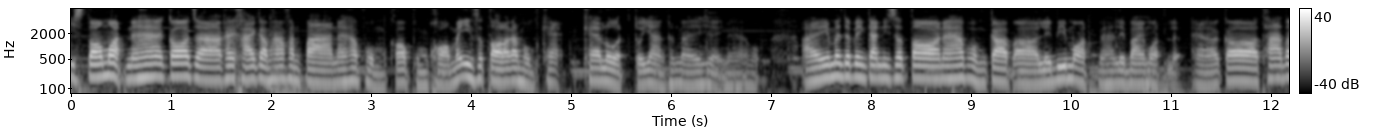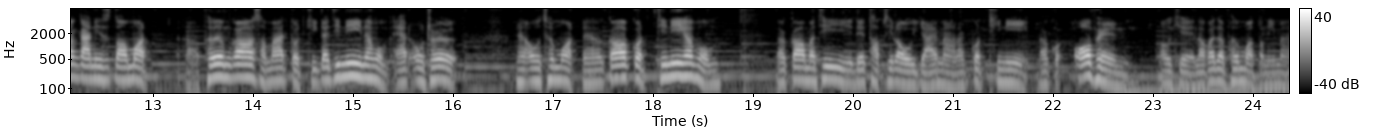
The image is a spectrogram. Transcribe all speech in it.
อินสตอลมอดนะฮะ ก็จะคล้ายๆกับ 5,000 ปานะครับผม ก็ผมขอไม่อินสตอลแล้วกันผมแค่แค่โหลดตัวอย่างขึ้นมาเฉยๆนะครับผม อันนี้มันจะเป็นการอินสตอลนะครับผมกับเอ่อ l a b y mod นะฮะ l a b y mod เลยแล้วก็ถ้าต้องการอินสตอลมอดเพิ่มก็สามารถกดคลิกได้ที่นี่นะผม add author นะ author mod นะก็กดที่นี่ครับผม แล้วก็มาที่ desktop ที่เราย้ายมาแล้วกดที่นี่แล้วกด open โอเค เราก็จะเพิ่มมอดตรงนี้มา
